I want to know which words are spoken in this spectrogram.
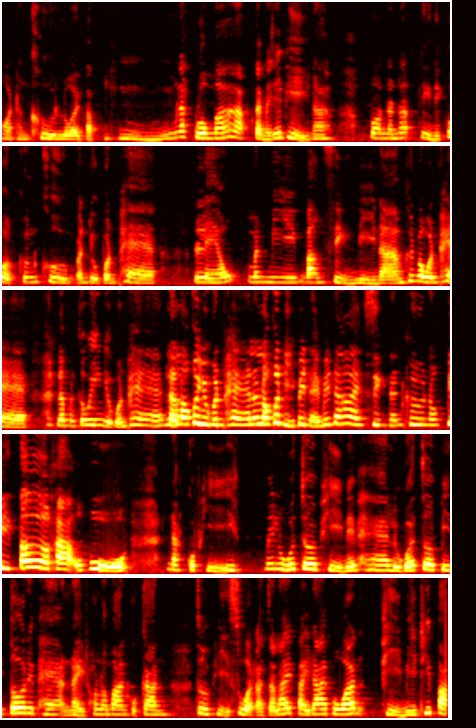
นอนทั้งคืนเลยแบบหือน่ากลัวมากแต่ไม่ใช่ผีนะ ตอนนั้นนะสิ่งที่เกิดขึ้นคือมันอยู่บนแพแล้วมันมีบางสิ่งหนีน้ำขึ้นมาบนแพ แล้วมันก็วิ่งอยู่บนแพ แล้วเราก็อยู่บนแพ แล้วเราก็หนีไปไหนไม่ได้ สิ่งนั้นคือน้องปีเตอร์ค่ะ โอ้โห หนักกว่าผีอีก ไม่รู้ว่าเจอผีในแพรหรือว่าเจอปีเตอร์ในแพอันไหนทรมานกว่ากัน เจอผีสวดอาจจะไล่ไปได้ เพราะว่าผีมีที่ไป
